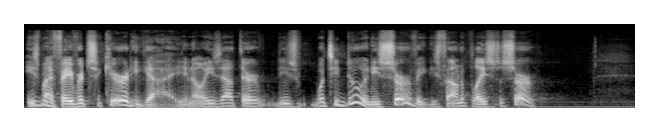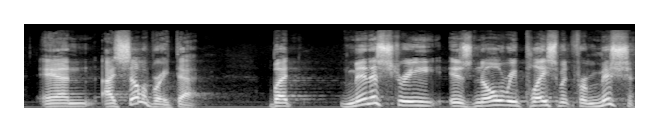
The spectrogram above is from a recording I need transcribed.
he's my favorite security guy. You know, he's out there, he's, what's he doing? He's serving. He's found a place to serve. And I celebrate that. But ministry is no replacement for mission.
